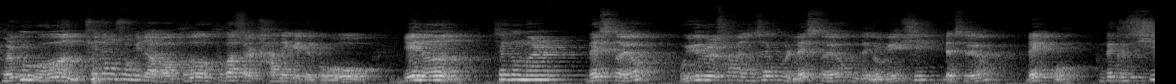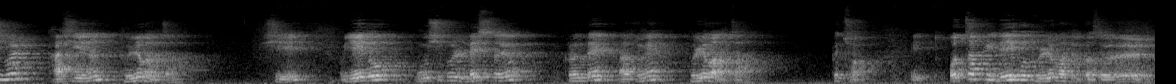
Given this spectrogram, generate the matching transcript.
결국은 최종 소비자가 부, 부가세를 다 내게 되고 얘는 세금을 냈어요. 우유를 사면서 세금을 냈어요. 근데 여기 10 냈어요. 냈고. 근데 그 10을 다시 얘는 돌려받았잖아. 10. 얘도 50을 냈어요. 그런데 나중에 돌려받았잖아. 그쵸? 이- 어차피 내고 돌려받을 것을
